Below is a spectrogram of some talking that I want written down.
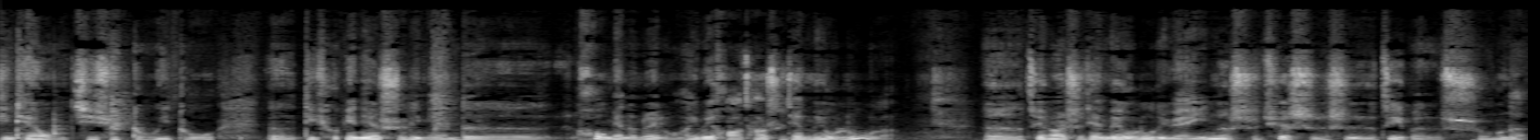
今天我们继续读一读，呃，《地球编年史》里面的后面的内容啊，因为好长时间没有录了，呃，这段时间没有录的原因呢，是确实是这本书呢，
